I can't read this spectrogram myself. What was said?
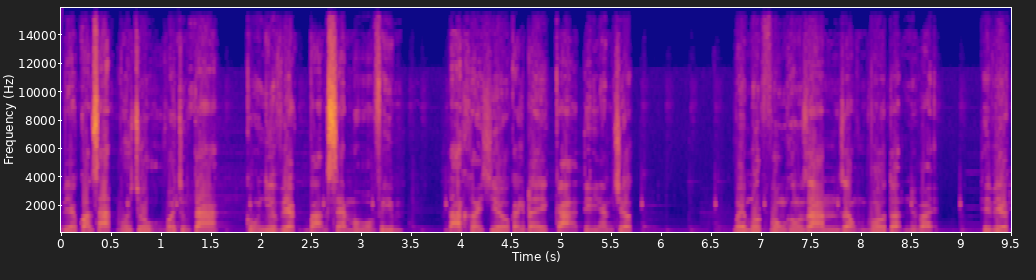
việc quan sát vũ trụ với chúng ta cũng như việc bạn xem một bộ phim đã khởi chiếu cách đây cả tỷ năm trước. Với một vùng không gian rộng vô tận như vậy, thì việc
